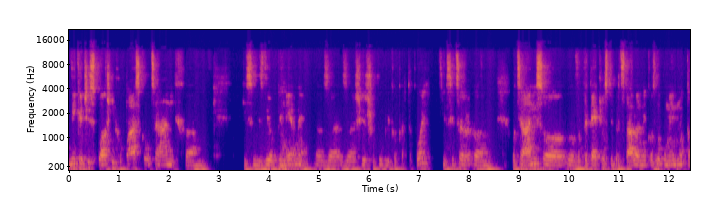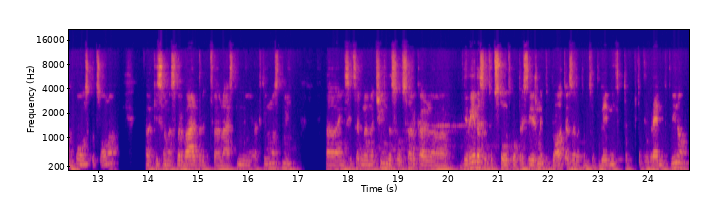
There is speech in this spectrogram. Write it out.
nekaj čisto splošnih opazk o oceanih, ki se mi zdijo primerne za, za širšo publiko kar takoj. In sicer oceani so v preteklosti predstavljali neko zelo pomembno tamponsko cono, ki so nas varovali pred lastnimi aktivnostmi. In sicer na način, da so vsrkali devetdeset odstotkov presežne toplote zaradi toplogrednih, toplogrednih plinov.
